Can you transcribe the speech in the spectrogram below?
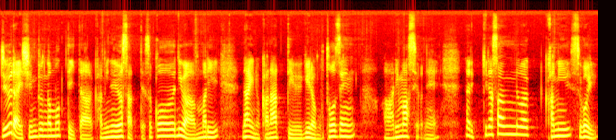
従来新聞が持っていた紙の良さってそこにはあんまりないのかなっていう議論も当然ありますよね。なので、木田さんは紙すごい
